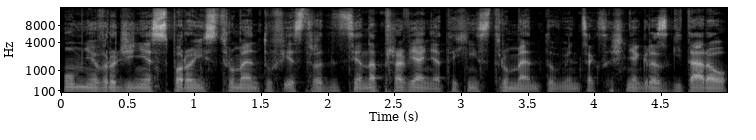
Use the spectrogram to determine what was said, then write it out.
U mnie w rodzinie sporo instrumentów, jest tradycja naprawiania tych instrumentów, więc jak ktoś nie gra z gitarą,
